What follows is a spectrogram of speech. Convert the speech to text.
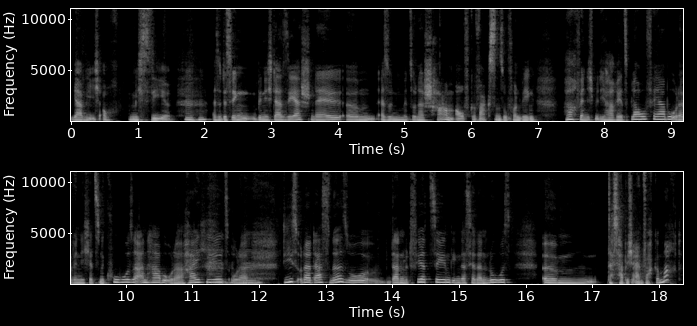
ja, wie ich auch mich sehe. Mhm. Also deswegen bin ich da sehr schnell, ähm, also nie mit so einer Scham aufgewachsen, so von wegen, ach, wenn ich mir die Haare jetzt blau färbe oder wenn ich jetzt eine Kuhhose anhabe oder High Heels oder mhm. dies oder das, ne, so dann mit 14 ging das ja dann los. Ähm, das habe ich einfach gemacht.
